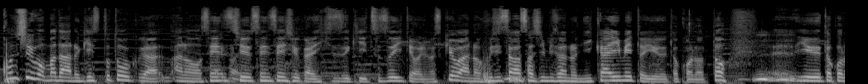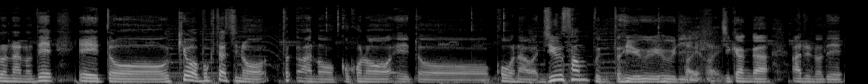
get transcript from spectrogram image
今週もまだあのゲストトークが、あの、先週、はい先々週から引き続き続いております。今日はあの、藤沢刺身さんの2回目というところと、いうところなので、えっ、と、今日は僕たちの、たあの、ここの、えっ、と、コーナーは13分というふうにはいはい。時間があるので、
